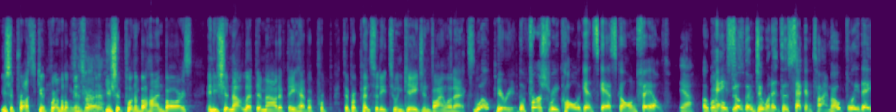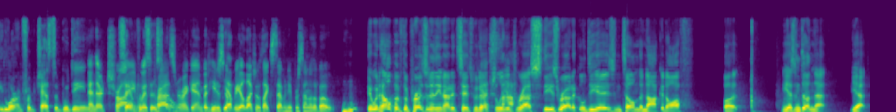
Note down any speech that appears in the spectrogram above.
You should prosecute criminals. That's right. You should put them behind bars, and you should not let them out if they have a pro- the propensity to engage in violent acts. Well, period. The first recall against Gascon failed. Yeah. Okay, hope so they're one- doing it the second time. Hopefully, they learned from Chesa Boudin. And they're in San trying with Francisco. Krasner again, but he just Yep. got reelected with like 70% of the vote. It would help if the president of the United States would actually Ah. address these radical DAs and tell them to knock it off, but he hasn't done that yet.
